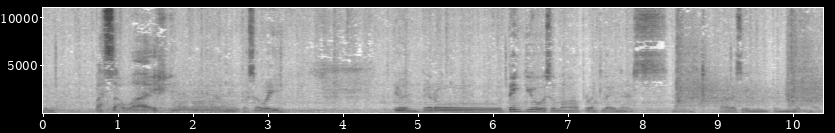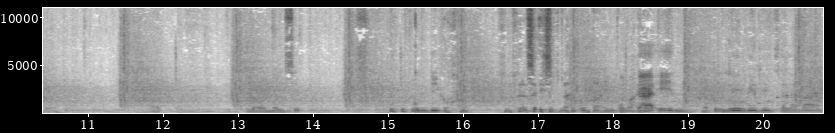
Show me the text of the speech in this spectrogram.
magpasaway. Daming pasaway. Yun. Pero thank you sa mga frontliners. Para sa inyo itong vlog na to. At wala akong maisip. Kundi ko nasa isip na kumain, kumain. Pagkain. Natulog. Bibilhin sa labas.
